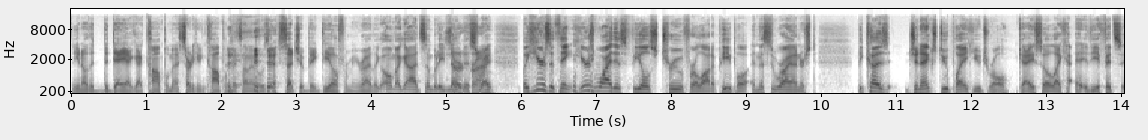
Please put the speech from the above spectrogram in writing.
you know, the, the day I got compliments, I started getting compliments on it, it was like such a big deal for me, right? Like, oh my God, somebody Started noticed, crying. right? But here's the thing here's why this feels true for a lot of people. And this is where I understand because genetics do play a huge role. Okay. So, like, if it's, uh,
